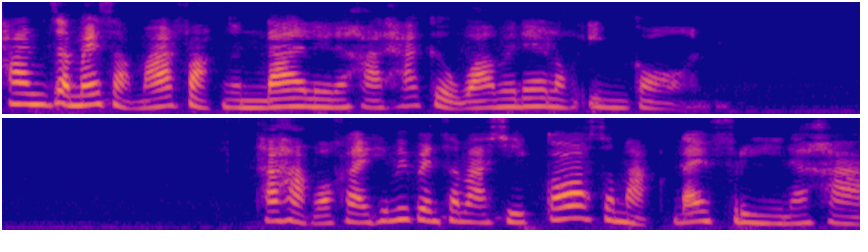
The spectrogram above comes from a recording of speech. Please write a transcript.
ท่านจะไม่สามารถฝากเงินได้เลยนะคะ ถ้าเกิดว่าไม่ได้ล็อกอินก่อน ถ้าหากว่าใครที่ไม่เป็นสมาชิกก็สมัครได้ฟรีนะคะ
